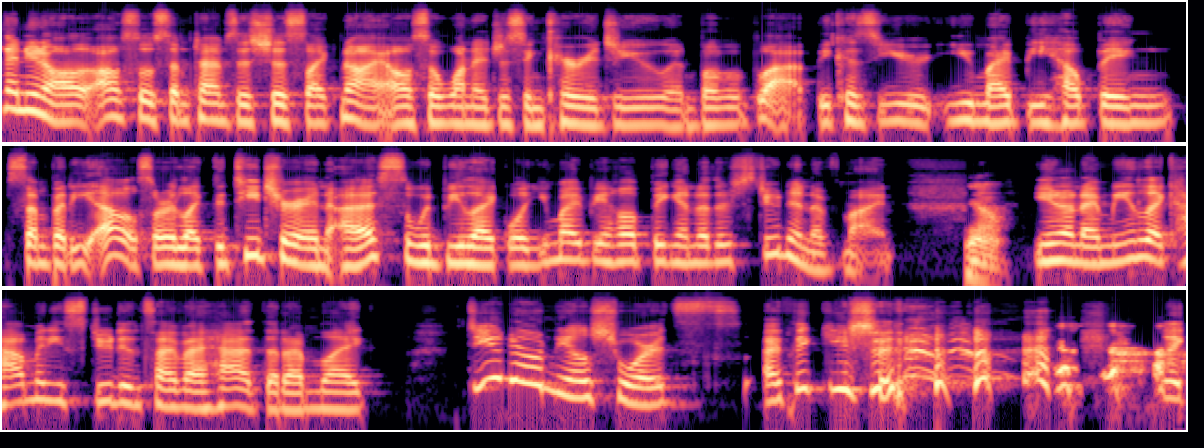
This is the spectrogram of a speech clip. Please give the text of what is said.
and you know, also sometimes it's just like, no, I also want to just encourage you and blah blah blah because you you might be helping somebody else, or like the teacher in us would be like, well, you might be helping another student of mine. Yeah, you know what I mean. Like, how many students have I had that I'm like, do you know Neil Schwartz? I think you should like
